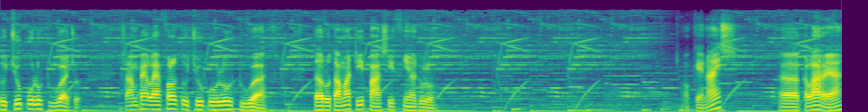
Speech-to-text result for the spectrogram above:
72, Cuk. Sampai level 72. Terutama di pasifnya dulu. Oke, nice. E, kelar ya.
